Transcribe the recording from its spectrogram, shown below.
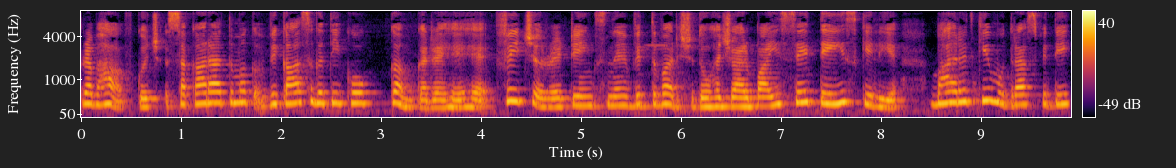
प्रभाव कुछ सकारात्मक विकास गति को कम कर रहे हैं। फिच रेटिंग्स ने वित्त वर्ष 2022 से 23 के लिए भारत की मुद्रास्फीति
